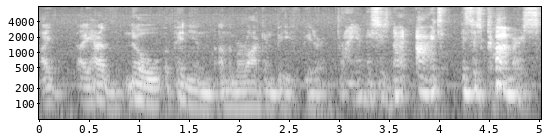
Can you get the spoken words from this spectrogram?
I, I have no opinion on the Moroccan beef, Peter. Brian, this is not art. This is commerce.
